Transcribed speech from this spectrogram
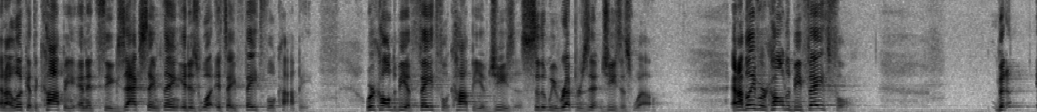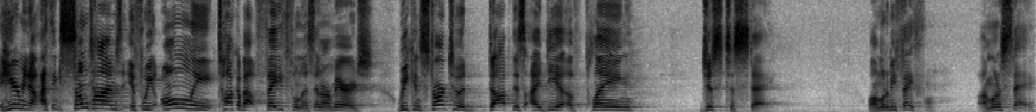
and I look at the copy, and it's the exact same thing, it is what? It's a faithful copy. We're called to be a faithful copy of Jesus so that we represent Jesus well. And I believe we're called to be faithful. But hear me now, I think sometimes if we only talk about faithfulness in our marriage, we can start to adopt this idea of playing just to stay. Well, I'm going to be faithful. I'm going to stay.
